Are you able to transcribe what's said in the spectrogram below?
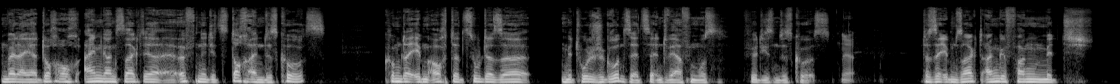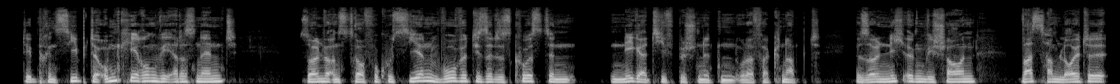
weil er ja doch auch eingangs sagt, er eröffnet jetzt doch einen Diskurs, kommt er eben auch dazu, dass er methodische Grundsätze entwerfen muss für diesen Diskurs. Ja. Dass er eben sagt, angefangen mit dem Prinzip der Umkehrung, wie er das nennt, sollen wir uns darauf fokussieren, wo wird dieser Diskurs denn negativ beschnitten oder verknappt. Wir sollen nicht irgendwie schauen, was haben Leute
